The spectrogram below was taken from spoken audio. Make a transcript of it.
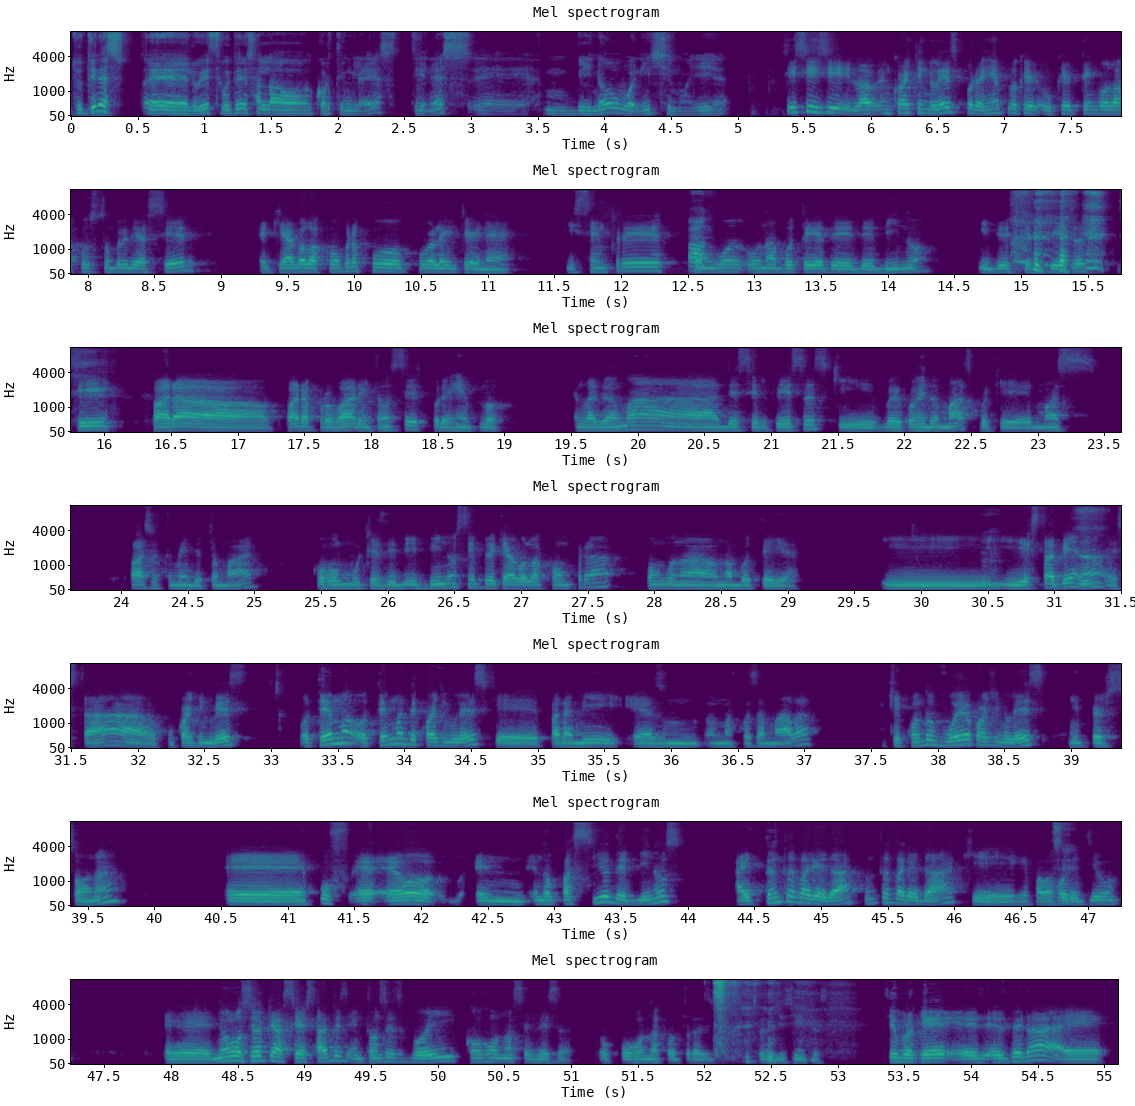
Tú tienes, eh, Luis, tú tienes al lado Corte Inglés, tienes eh, un vino buenísimo allí, ¿eh? Sí, sí, sí. En corte inglés, por ejemplo, que, o que tengo la costumbre de hacer es que hago la compra por, por la internet. Y siempre Ah. pongo una botella de, de vino y de cervezas sí, para, para probar. Entonces, por ejemplo, en la gama de cervezas, que voy cogiendo más porque es más fácil también de tomar, cojo muchas de vino. Siempre que hago la compra, pongo una, una botella. Y, y está bien, ¿no? Está con corte inglés. O tema, o tema de corte inglés, que para mí es un- una cosa mala, que quando vou a corte inglés em persona, é, puf, é, é o, em, no passeio de vinos, há tanta variedade, tanta variedade, que, que fala, Sim. joder, tío, eh, não sei o que fazer, sabes? Então, vou e corro na cerveja, ou corro na outras coisas distintas. Sim, porque é, é verdade, é,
